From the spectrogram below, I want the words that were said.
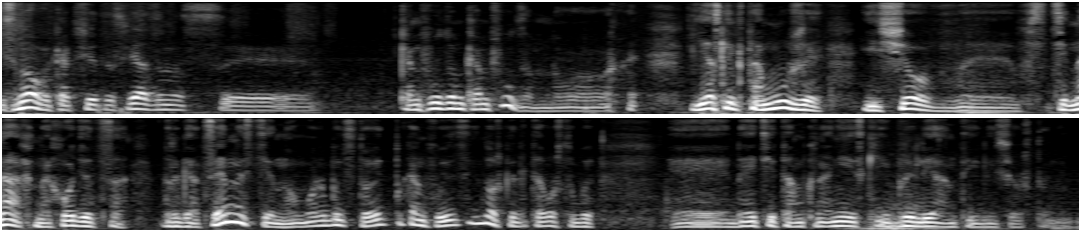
И снова, как все это связано с э, конфузом конфузом, но если к тому же еще в, в стенах находятся драгоценности, ну, может быть, стоит поконфузиться немножко для того, чтобы э, найти там кнанейские бриллианты или еще что-нибудь.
